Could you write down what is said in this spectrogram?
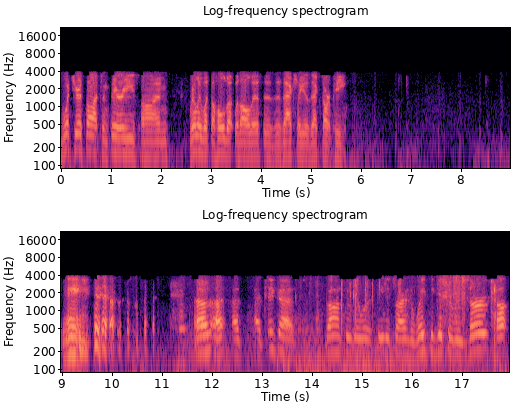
what's your thoughts and theories on really what the holdup with all this is, is actually is XRP? Man. I, I, I, think I've gone through, they were either trying to wait to get the reserves up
